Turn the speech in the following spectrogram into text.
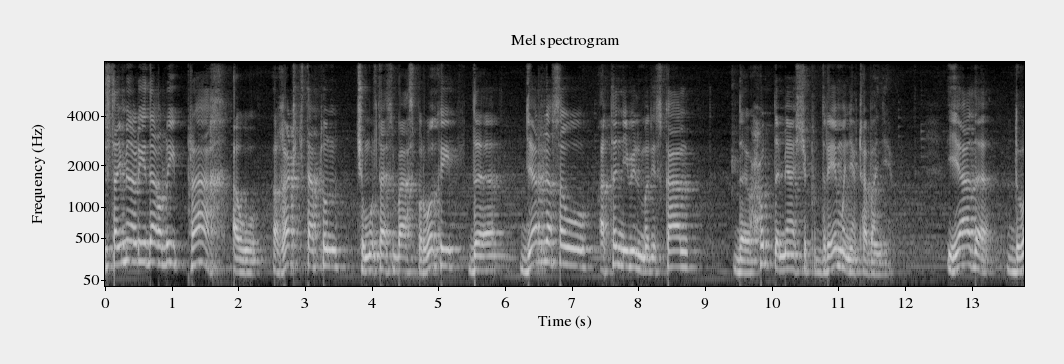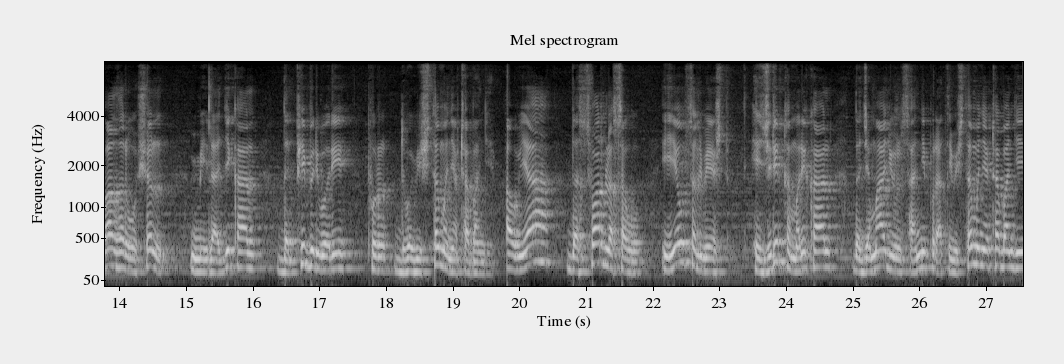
اسلامي نړۍ دغه لوی پراخ او غټ کتابتون چې موږ تاسو بحث پر وکړي د 1498 لمریز کال د حوت د میاشتې په درېیمه نیټه باندې یا د دوه زره او شل میلادي کال د فبروري پر دوه ویشت مه نېټه باندې او یا د څوارلس سوه یو څلوېښت هجري قمري کال د جمادي الثاني پر اته ویشت مه نېټه باندې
